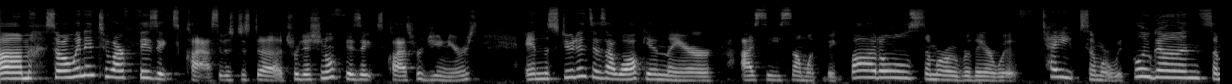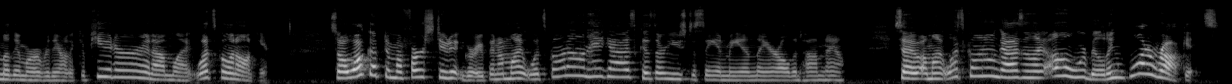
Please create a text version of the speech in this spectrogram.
Um, so I went into our physics class. It was just a traditional physics class for juniors. And the students, as I walk in there, I see some with big bottles, some are over there with tape, some are with glue guns, some of them are over there on the computer. And I'm like, what's going on here? So I walk up to my first student group and I'm like, what's going on? Hey guys, because they're used to seeing me in there all the time now. So I'm like, what's going on, guys? And like, oh, we're building water rockets.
